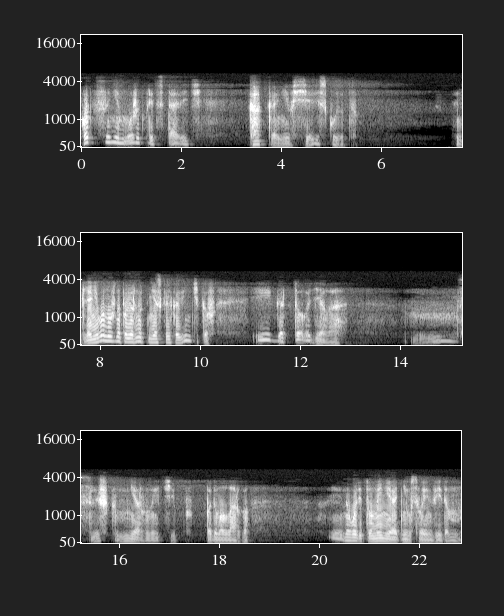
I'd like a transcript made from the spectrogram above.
Котце не может представить как они все рискуют. Для него нужно повернуть несколько винтиков, и готово дело. Слишком нервный тип, подумал Ларго. И наводит уныние одним своим видом.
